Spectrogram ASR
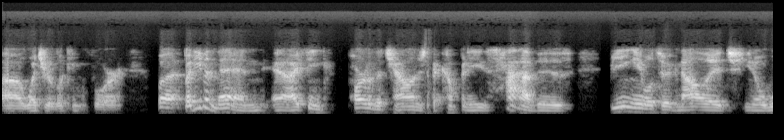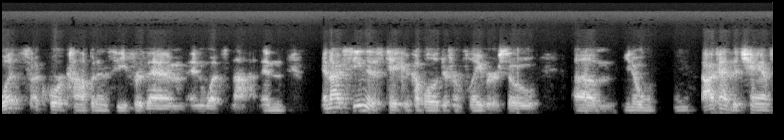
uh, what you're looking for. But but even then, uh, I think part of the challenge that companies have is being able to acknowledge, you know, what's a core competency for them and what's not. And and I've seen this take a couple of different flavors. So, um, you know, I've had the chance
